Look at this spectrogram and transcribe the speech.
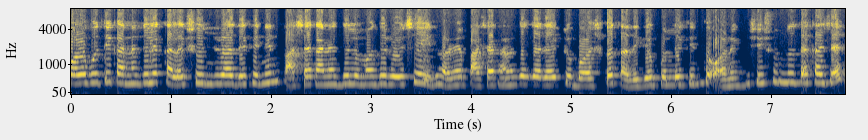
পরবর্তী কানের দুলের কালেকশন জোড়া দেখে নিন। পাশা কানের দুলের মধ্যে রয়েছে এই ধরনের পাশা কানের দুল। যারা একটু বয়স্ক, তাদেরকে পরলে কিন্তু অনেক বেশি সুন্দর দেখা যায়।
